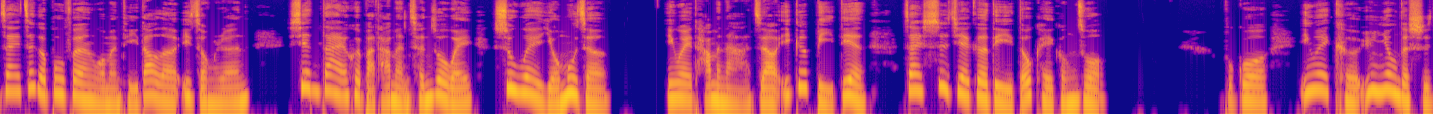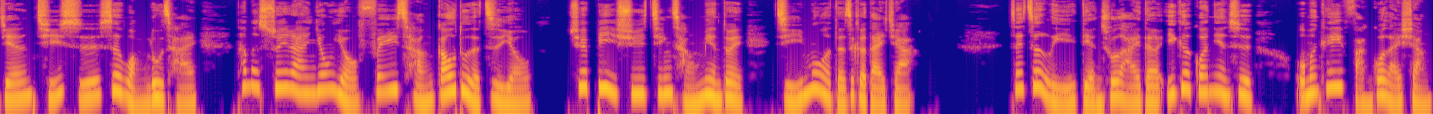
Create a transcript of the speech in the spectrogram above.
在这个部分，我们提到了一种人，现代会把他们称作为数位游牧者，因为他们啊，只要一个笔电，在世界各地都可以工作。不过，因为可运用的时间其实是网路财，他们虽然拥有非常高度的自由，却必须经常面对。寂寞的这个代价，在这里点出来的一个观念是，我们可以反过来想：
